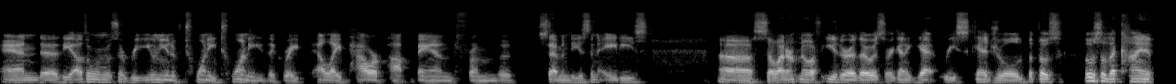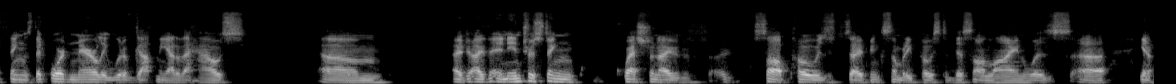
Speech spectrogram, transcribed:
and uh, the other one was a reunion of 2020, the great LA power pop band from the 70s and 80s. Uh, so I don't know if either of those are going to get rescheduled, but those those are the kind of things that ordinarily would have got me out of the house. Um, I, I've, an interesting question I've saw posed. I think somebody posted this online. Was uh, you know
